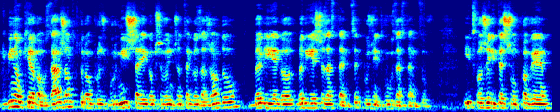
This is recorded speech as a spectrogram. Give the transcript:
Gminą kierował zarząd, który oprócz burmistrza i jego przewodniczącego zarządu byli, jego, byli jeszcze zastępcy, później dwóch zastępców. I tworzyli też członkowie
